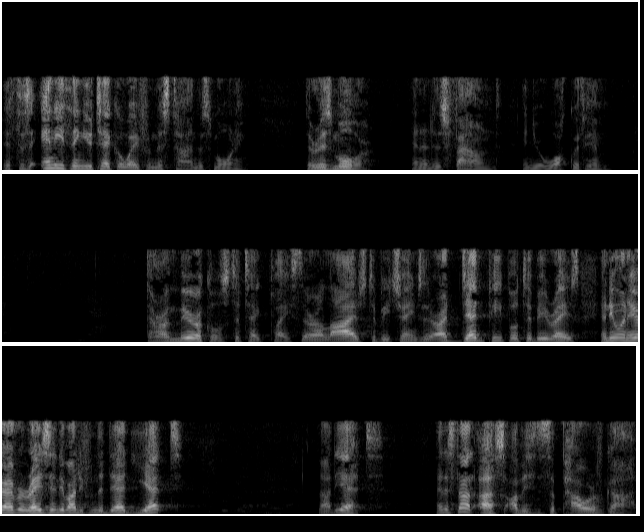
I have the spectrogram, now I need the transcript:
If there's anything you take away from this time this morning, there is more, and it is found in your walk with Him. There are miracles to take place. There are lives to be changed. There are dead people to be raised. Anyone here ever raised anybody from the dead yet? Not yet. And it's not us. Obviously, it's the power of God.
